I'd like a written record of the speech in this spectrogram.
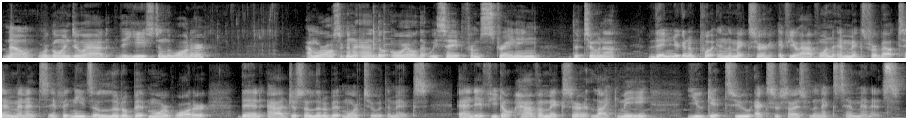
Now we're going to add the yeast and the water and we're also going to add the oil that we saved from straining the tuna. Then you're gonna put in the mixer, if you have one, and mix for about 10 minutes. If it needs a little bit more water, then add just a little bit more to it, the mix. And if you don't have a mixer, like me, you get to exercise for the next 10 minutes.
